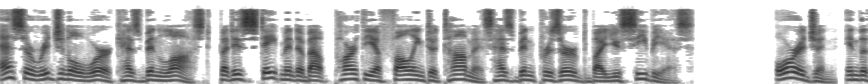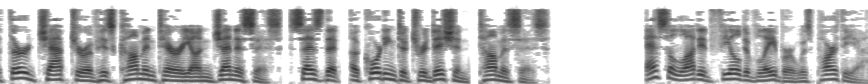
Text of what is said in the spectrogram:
Origen's original work has been lost but his statement about Parthia falling to Thomas has been preserved by Eusebius. Origen, in the third chapter of his commentary on Genesis, says that, according to tradition, Thomas's S allotted field of labor was Parthia.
